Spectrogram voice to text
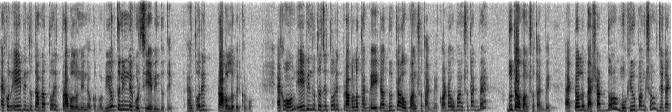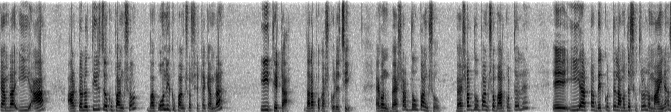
এখন এই বিন্দুতে আমরা তড়িৎ প্রাবল্য নির্ণয় করব। বিভব তো নির্ণয় করছি এই বিন্দুতে। এখন তড়িৎ প্রাবল্য বের করব। এখন এই বিন্দুতে যে তড়িৎ প্রাবল্য থাকবে এটা দুটা উপাংশ থাকবে। কটা উপাংশ থাকবে? দুটা উপাংশ থাকবে। একটা হলো ব্যাসার্ধ মুখী উপাংশ, যেটাকে আমরা ই আর আরটা হলো তির্যক উপাংশ বা কৌণিক উপাংশ, সেটাকে আমরা ই থেটা দ্বারা প্রকাশ করেছি। এখন ব্যাসার্ধ উপাংশ ব্যাসার্ধ উপাংশ বার করতে হলে এই ই আরটা বের করতে হলে আমাদের সূত্র হলো মাইনাস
